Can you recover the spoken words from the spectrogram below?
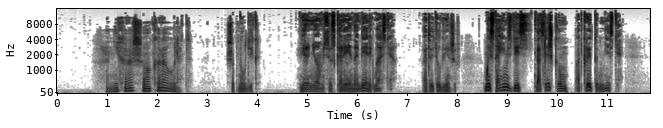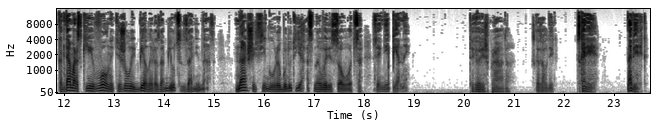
Они хорошо караулят, — шепнул Дик. — Вернемся скорее на берег, мастер, — ответил Гриншев. — Мы стоим здесь на слишком открытом месте. Когда морские волны тяжелые белые разобьются сзади нас, наши фигуры будут ясно вырисовываться среди пены. — Ты говоришь правду, — сказал Дик. — Скорее, на берег.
